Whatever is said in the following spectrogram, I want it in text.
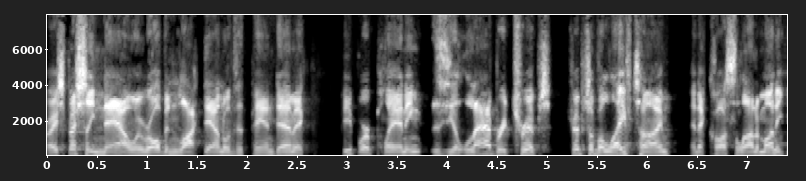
right? Especially now when we've all been locked down with the pandemic, people are planning these elaborate trips, trips of a lifetime, and it costs a lot of money.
